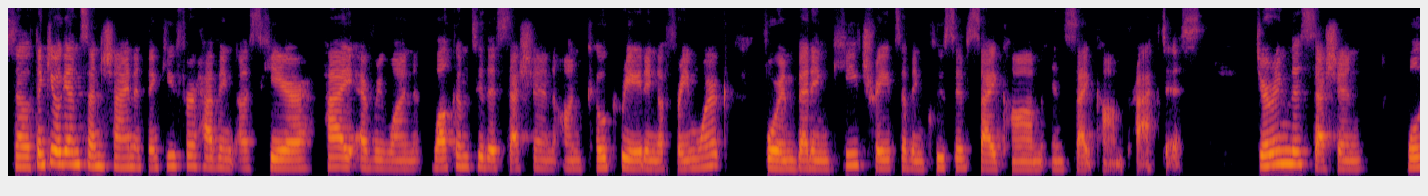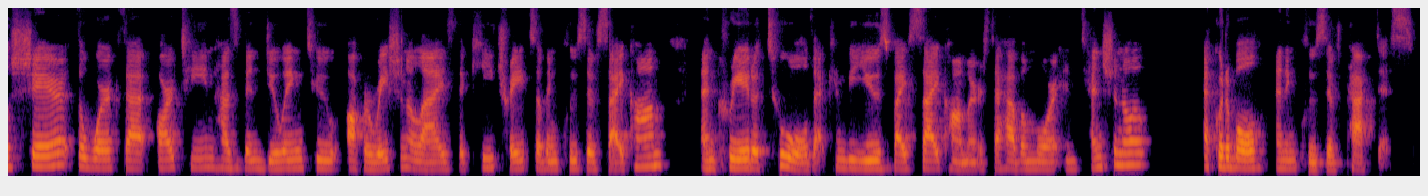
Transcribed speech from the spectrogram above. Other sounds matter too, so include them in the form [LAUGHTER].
So thank you again, Sunshine, and thank you for having us here. Hi, everyone. Welcome to this session on co-creating a framework for embedding key traits of inclusive SciComm in SciComm practice. During this session, we'll share the work that our team has been doing to operationalize the key traits of inclusive SciComm and create a tool that can be used by SciCommers to have a more intentional, equitable, and inclusive practice.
